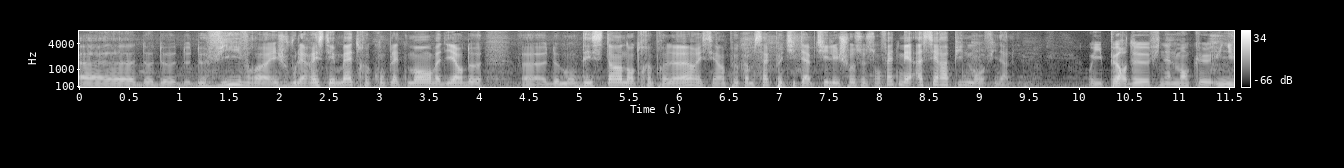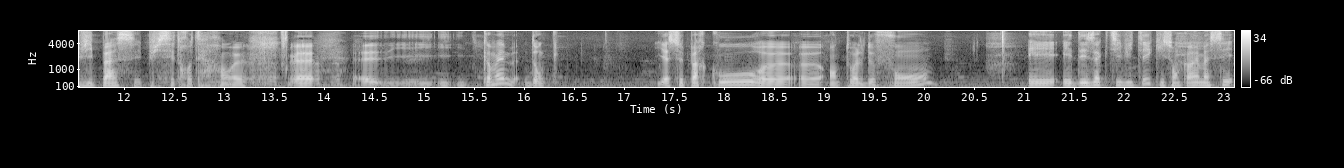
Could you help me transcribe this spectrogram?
euh, de, vivre et je voulais rester maître complètement, on va dire, de, de mon destin d'entrepreneur. Et c'est un peu comme ça que petit à petit les choses se sont faites, mais assez rapidement au final. Oui, peur de finalement qu'une vie passe et puis c'est trop tard. Euh, euh, quand même, donc il y a ce parcours euh, en toile de fond et, des activités qui sont quand même assez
